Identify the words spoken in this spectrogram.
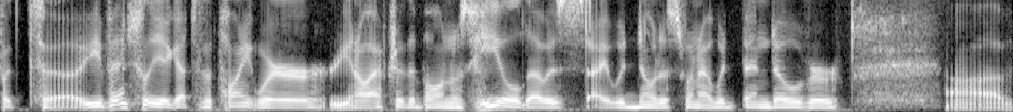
but uh, eventually, I got to the point where you know, after the bone was healed, I was I would notice when I would bend over. Uh,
